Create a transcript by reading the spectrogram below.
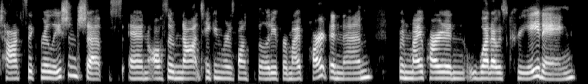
toxic relationships and also not taking responsibility for my part in them for my part in what I was creating.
